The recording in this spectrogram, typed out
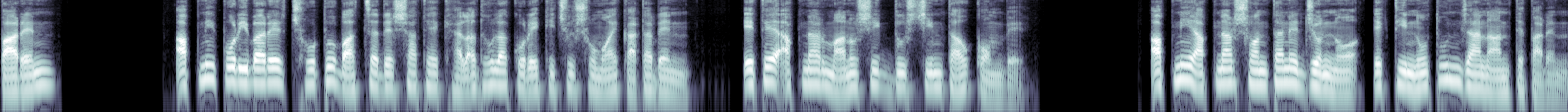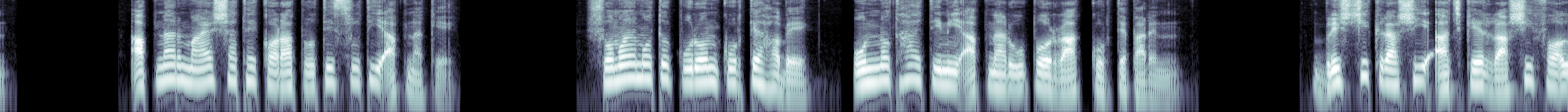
পারেন। আপনি পরিবারের ছোট বাচ্চাদের সাথে খেলাধুলা করে কিছু সময় কাটাবেন, এতে আপনার মানসিক দুশ্চিন্তাও কমবে। আপনি আপনার সন্তানের জন্য একটি নতুন যান আনতে পারেন। আপনার মায়ের সাথে করা প্রতিশ্রুতি আপনাকে। সময়মতো পূরণ করতে হবে, অন্যথায় তিনি আপনার উপর রাগ করতে পারেন। বৃশ্চিক রাশি আজকের রাশিফল,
